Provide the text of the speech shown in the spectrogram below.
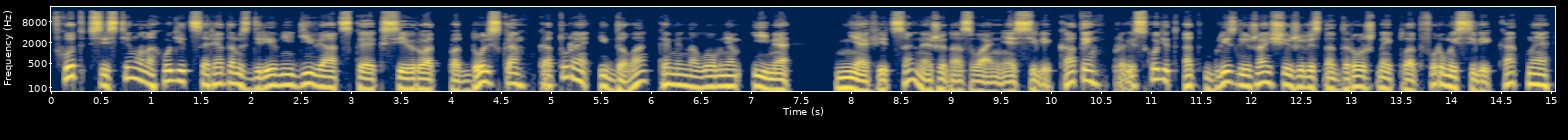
Вход в систему находится рядом с деревней Девятская, к северу от Подольска, которая и дала каменоломням имя. Неофициальное же название «силикаты» происходит от близлежащей железнодорожной платформы «Силикатная»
